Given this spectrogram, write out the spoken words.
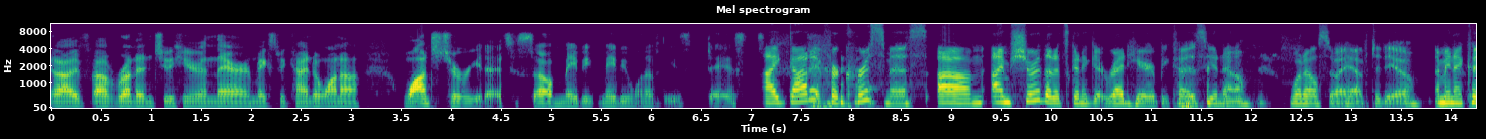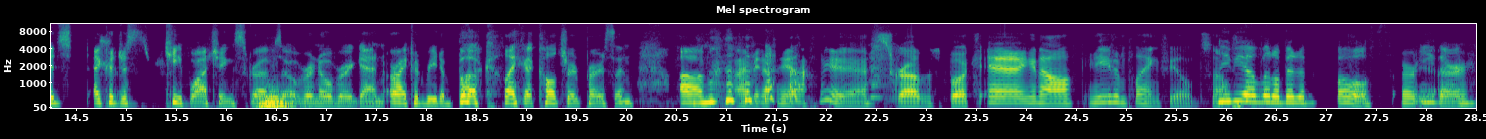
I've uh, run into here and there, and makes me kind of wanna want to read it. So maybe maybe one of these days. I got it for Christmas. Um, I'm sure that it's going to get read here because you know what else do I have to do? I mean, I could I could just keep watching Scrubs over and over again, or I could read a book like a cultured person. Um, I mean, uh, yeah, yeah. Scrubs book, eh, you know, even playing field. So maybe a little bit of both or Yeah, either.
